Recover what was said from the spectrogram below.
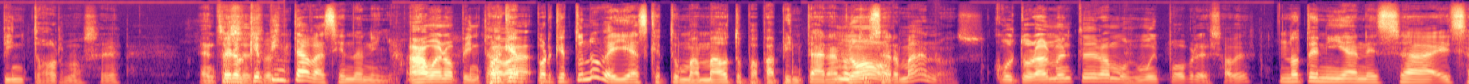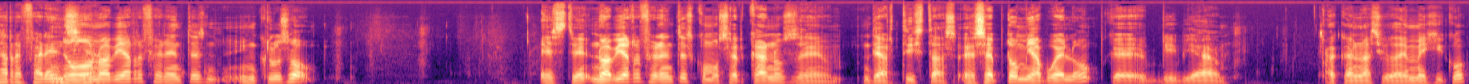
pintor, no sé. Entonces, ¿Pero qué fue- pintabas siendo niño? Ah, bueno, pintaba... Porque, porque tú no veías que tu mamá o tu papá pintaran o tus hermanos. culturalmente éramos muy pobres, ¿sabes? No tenían esa, esa referencia. No, no había referentes, incluso este, no había referentes como cercanos de, de artistas, excepto mi abuelo, que vivía acá en la Ciudad de México,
